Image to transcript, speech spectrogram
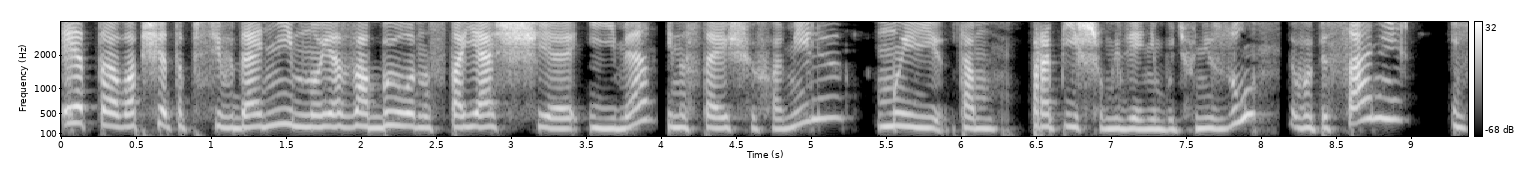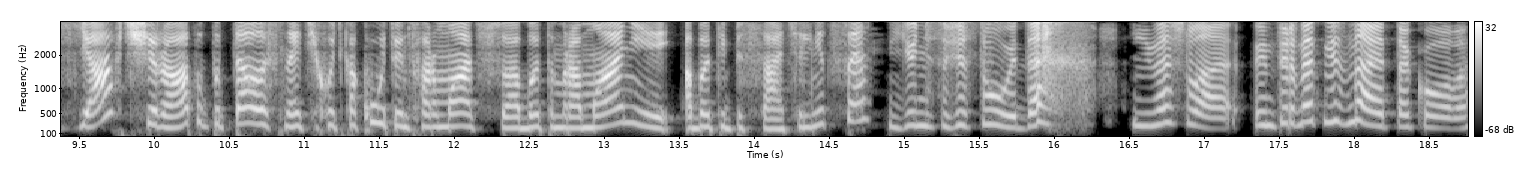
Это вообще-то псевдоним, но я забыла настоящее имя и настоящую фамилию. Мы там пропишем где-нибудь внизу в описании. Я вчера попыталась найти хоть какую-то информацию об этом романе, об этой писательнице. Ее не существует, да? Не нашла. Интернет не знает такого.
